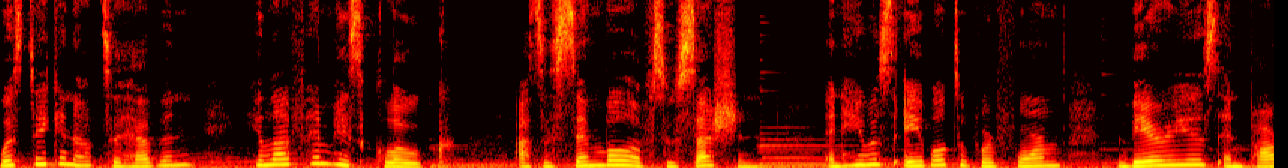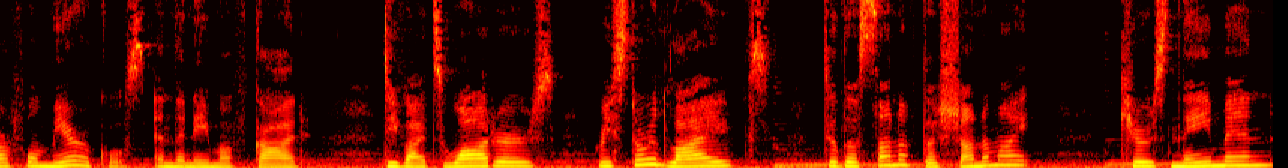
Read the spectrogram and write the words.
was taken up to heaven, he left him his cloak as a symbol of succession, and he was able to perform various and powerful miracles in the name of God, divides waters, restored lives to the son of the Shunammite, cures Naaman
